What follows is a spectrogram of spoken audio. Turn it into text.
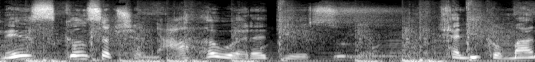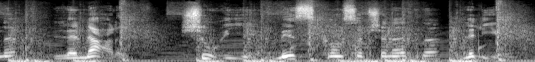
Misconception على هوا راديو سوريا. خليكم معنا لنعرف شو هي misconception اتنا لليوم.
